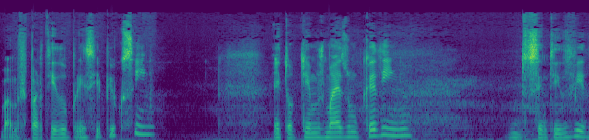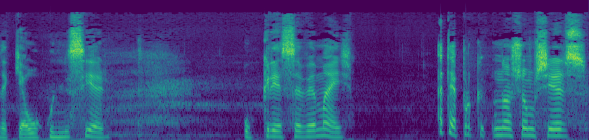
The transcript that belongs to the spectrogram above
Vamos partir do princípio que sim. Então temos mais um bocadinho de sentido de vida, que é o conhecer, o querer saber mais. Até porque nós somos seres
